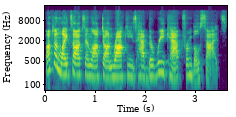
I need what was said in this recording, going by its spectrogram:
Locked on White Sox and Locked on Rockies have the recap from both sides.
